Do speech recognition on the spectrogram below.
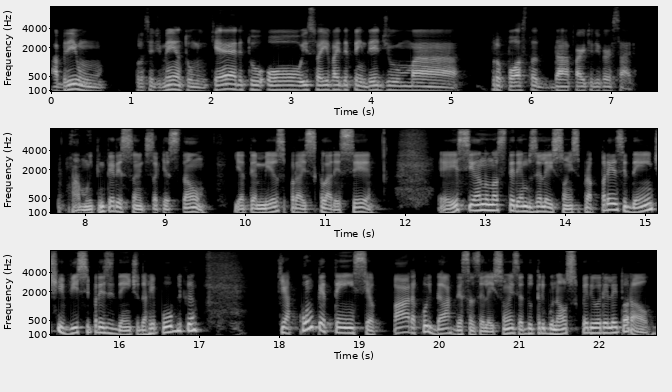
abrir um procedimento, um inquérito, ou isso aí vai depender de uma proposta da parte adversária? Ah, muito interessante essa questão, e até mesmo para esclarecer, é, esse ano nós teremos eleições para presidente e vice-presidente da República, que a competência para cuidar dessas eleições é do Tribunal Superior Eleitoral.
